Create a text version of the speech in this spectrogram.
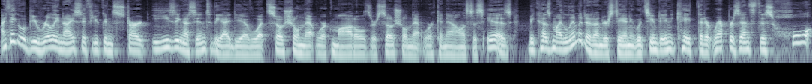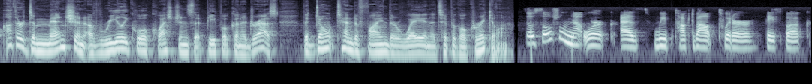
I think it would be really nice if you can start easing us into the idea of what social network models or social network analysis is, because my limited understanding would seem to indicate that it represents this whole other dimension of really cool questions that people can address that don't tend to find their way in a typical curriculum. So, social network, as we've talked about Twitter, Facebook,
